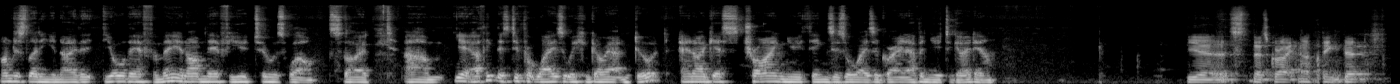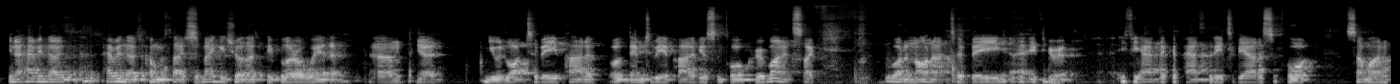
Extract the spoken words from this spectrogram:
I'm just letting you know that you're there for me, and I'm there for you too as well. So, um, yeah, I think there's different ways that we can go out and do it, and I guess trying new things is always a great avenue to go down. Yeah, that's that's great. I think that you know having those having those conversations, making sure those people are aware that um, you know you would like to be part of, them to be a part of your support group. One, it's like what an honour to be uh, if you're if you have the capacity to be able to support someone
